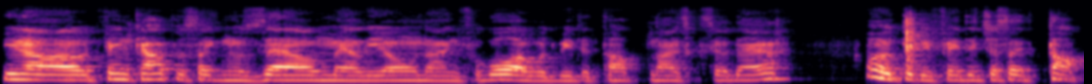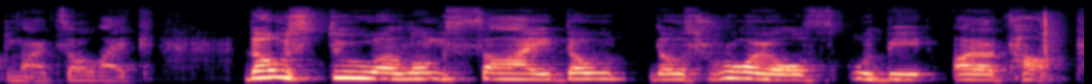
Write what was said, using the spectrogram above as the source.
you know, I would think Campus like Nozel, Mereoleona, and Fuegoleon would be the top knights because they're there. Or to be fair, they're just like top knights. So like those two alongside those those royals would be at the top,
